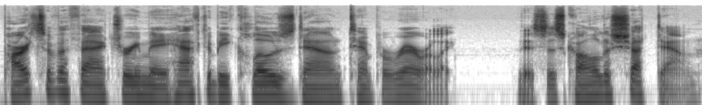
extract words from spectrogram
parts of a factory may have to be closed down temporarily. This is called a shutdown.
